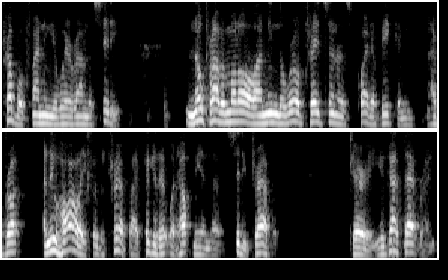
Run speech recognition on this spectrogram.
trouble finding your way around the city? No problem at all. I mean, the World Trade Center is quite a beacon. I brought a new Harley for the trip. I figured it would help me in the city traffic. Jerry, you got that right.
